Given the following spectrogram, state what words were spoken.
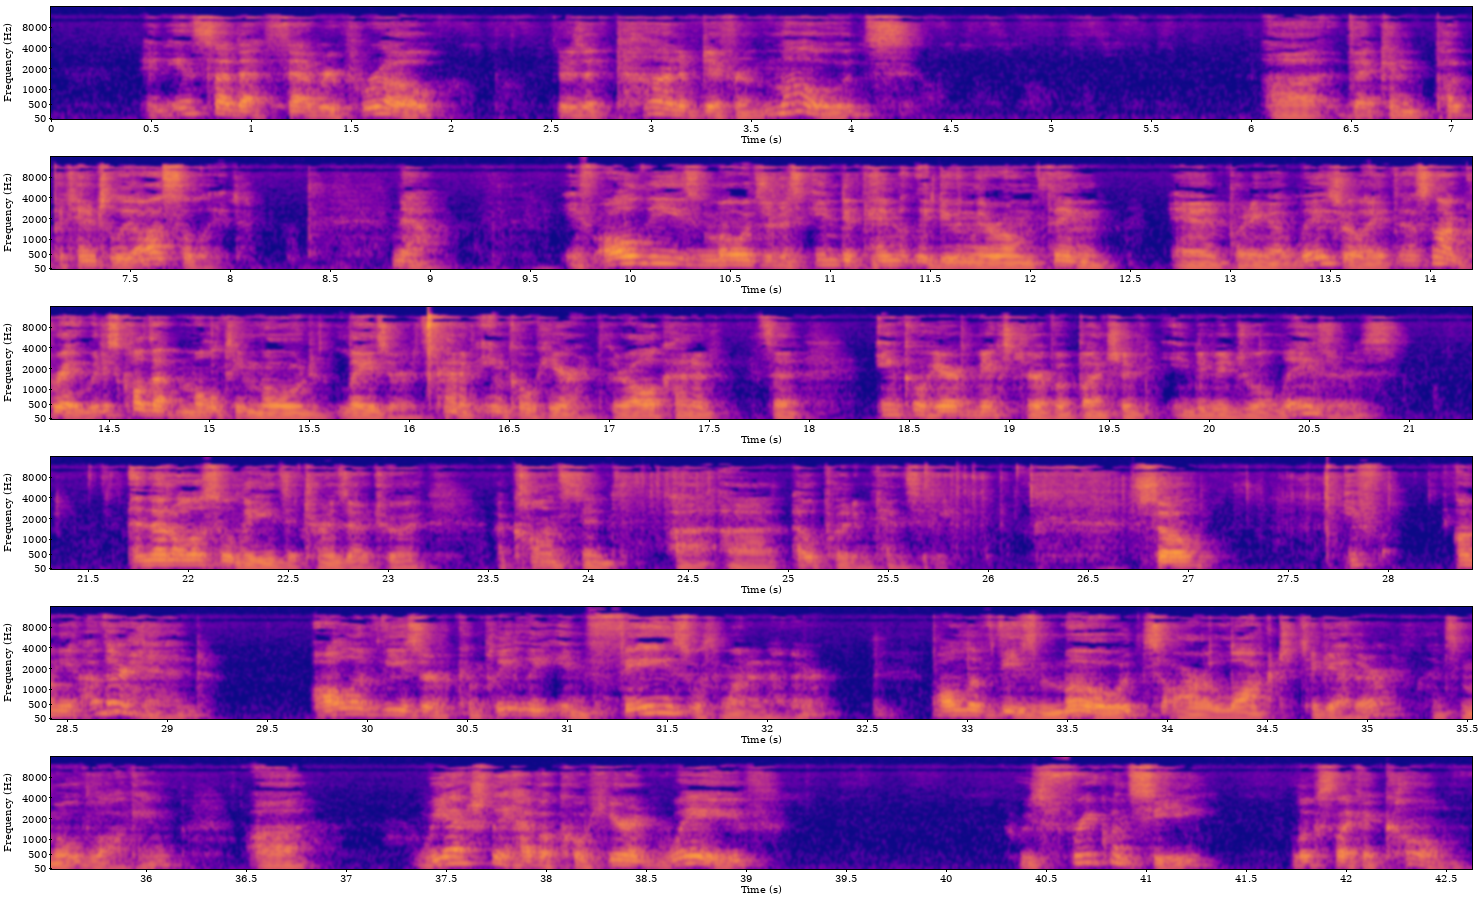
And inside that Fabry-Perot, there's a ton of different modes uh, that can potentially oscillate. Now, if all these modes are just independently doing their own thing and putting out laser light, that's not great. We just call that multi-mode laser. It's kind of incoherent. They're all kind of, it's a incoherent mixture of a bunch of individual lasers. And that also leads, it turns out, to a, a constant uh, uh, output intensity. So if, on the other hand, all of these are completely in phase with one another, all of these modes are locked together, it's mode locking, uh, we actually have a coherent wave whose frequency looks like a comb.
